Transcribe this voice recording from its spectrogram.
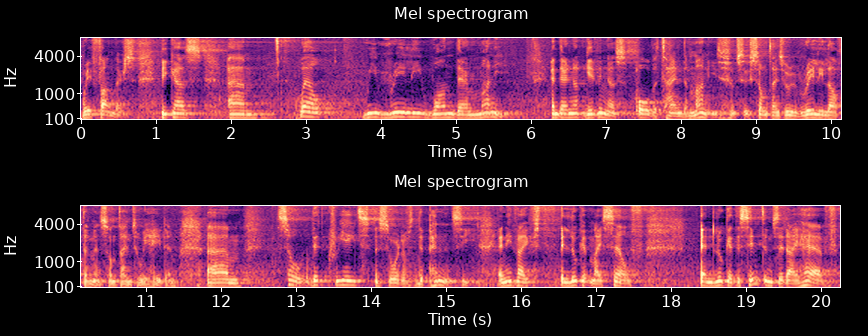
with funders because um, well we really want their money and they're not giving us all the time the money. So, so sometimes we really love them and sometimes we hate them. Um, so that creates a sort of dependency. And if I look at myself, and look at the symptoms that I have,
